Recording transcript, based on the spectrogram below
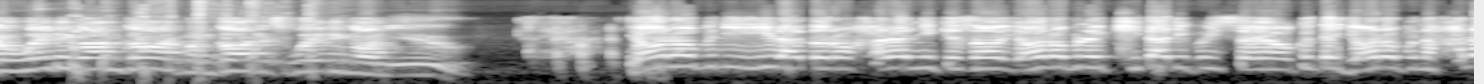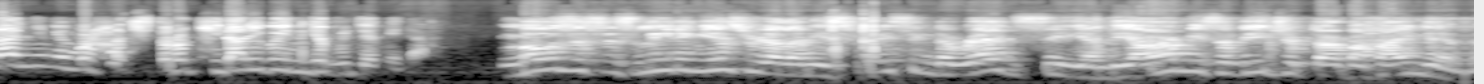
You're waiting on God when God is waiting on you. 여러분이 일하도록 하나님께서 여러분을 기다리고 있어요. 근데 여러분은 하나님이 뭘 하시도록 기다리고 있는 게 문제입니다. Moses is leading Israel and he's facing the Red Sea, and the armies of Egypt are behind him.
